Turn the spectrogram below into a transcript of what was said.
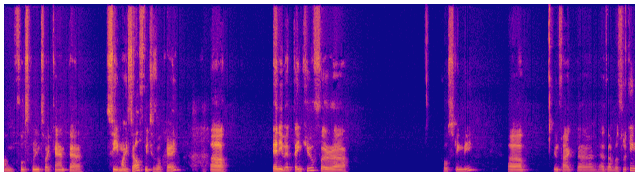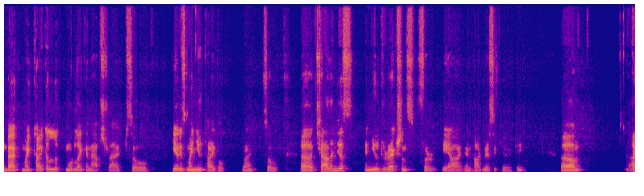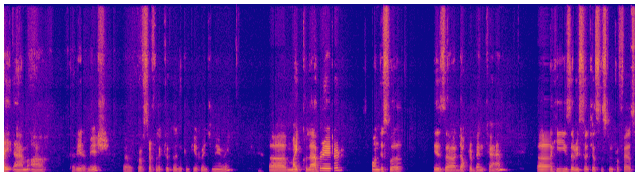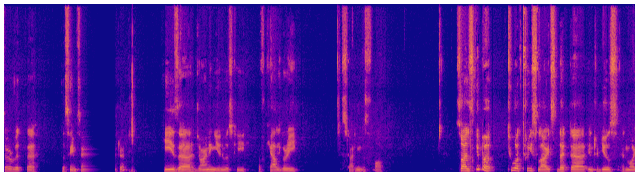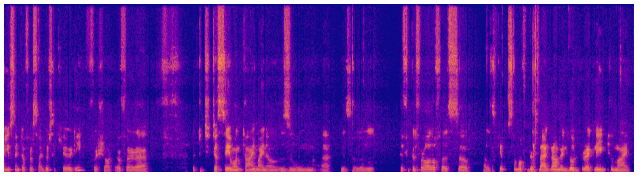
on full screen, so I can't uh, see myself, which is okay. Uh, anyway, thank you for uh, hosting me. Uh, in fact, uh, as I was looking back, my title looked more like an abstract. So here is my new title, right? So uh, challenges and new directions for AI and hardware security. Um, I am uh, Karri Ramesh, professor of electrical and computer engineering. Uh, my collaborator on this work is uh, Dr. Ben Tan. Uh, he's a research assistant professor with uh, the same center. He is uh, joining University of Calgary starting this fall. So I'll skip a, two or three slides that uh, introduce NYU Center for Cybersecurity for short uh, for uh, to just save on time. I know Zoom uh, is a little difficult for all of us, so I'll skip some of this background and go directly into my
